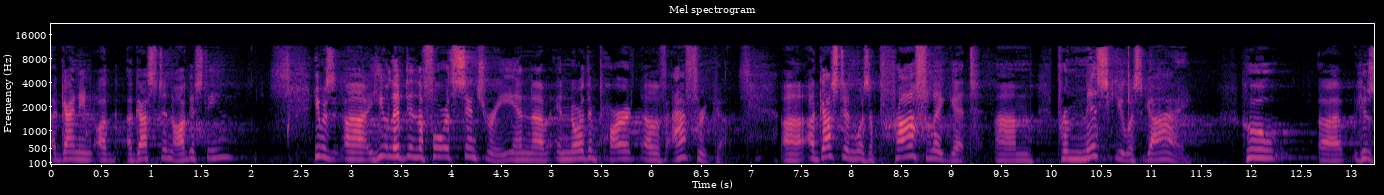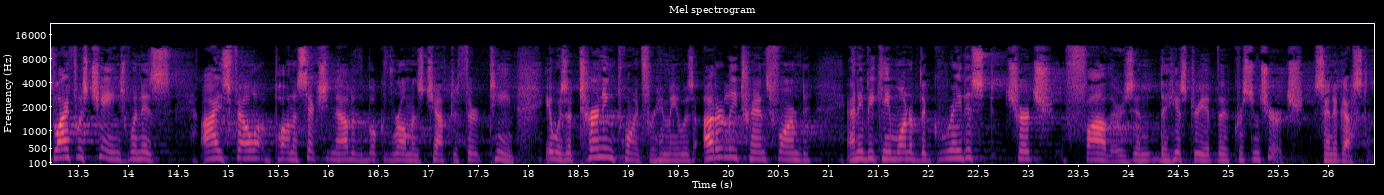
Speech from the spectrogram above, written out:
a guy named Augustine? Augustine? He, was, uh, he lived in the fourth century in, uh, in northern part of Africa. Uh, Augustine was a profligate, um, promiscuous guy who, uh, whose life was changed when his eyes fell upon a section out of the book of Romans, chapter 13. It was a turning point for him. He was utterly transformed, and he became one of the greatest church fathers in the history of the Christian church, St. Augustine.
